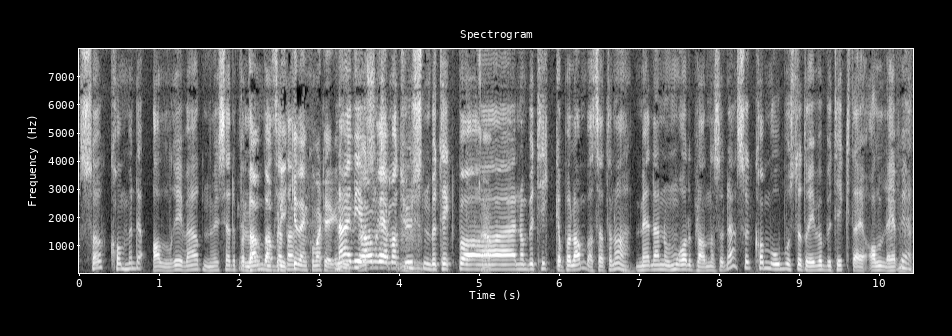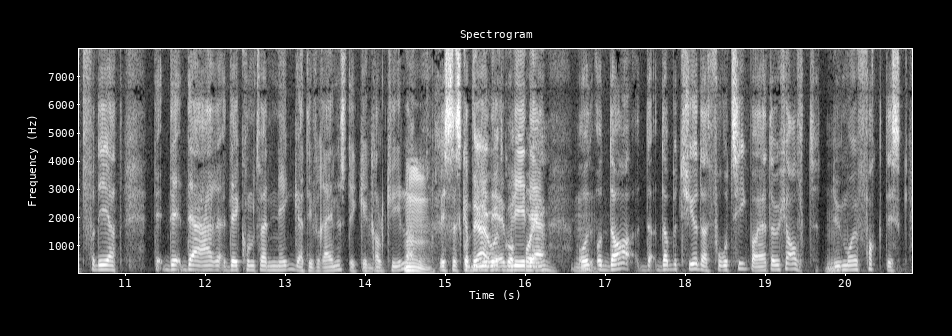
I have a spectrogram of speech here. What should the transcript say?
så kommer det aldri i verden. Vi ser det på Da- da blir ikke den konverteringen Nei, vi har en. Rema 1000-butikk på ja. noen butikker på Lambertseter nå. Med den områdeplanen som der, så kommer Obos til å drive butikk der i all evighet. Fordi at det, det, det, er, det kommer til å være negativt regnestykke, kalkyler, hvis det skal Det bli det. Bli det. poeng. Og, og da, da, da betyr det at forutsigbarhet er jo ikke alt. Du må jo faktisk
